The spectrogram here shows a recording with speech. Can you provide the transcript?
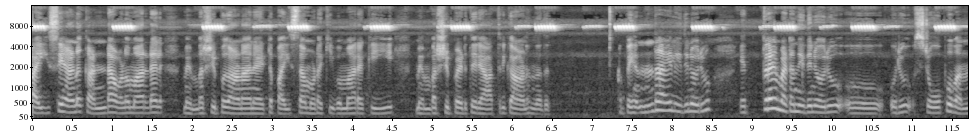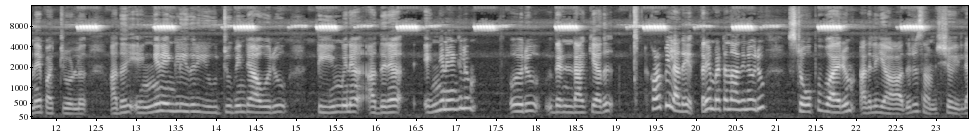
പൈസയാണ് കണ്ട അവളുമാരുടെ മെമ്പർഷിപ്പ് കാണാനായിട്ട് പൈസ മുടക്കി ഇവന്മാരൊക്കെ ഈ മെമ്പർഷിപ്പ് എടുത്ത് രാത്രി കാണുന്നത്. അപ്പോൾ എന്തായാലും ഇതിനൊരു എത്രയും പെട്ടെന്ന് ഇതിനൊരു ഒരു സ്റ്റോപ്പ് വന്നേ പറ്റുള്ളൂ. അത് എങ്ങനെയെങ്കിലും ഇതൊരു യൂട്യൂബിന്റെ ആ ഒരു ടീമിന് അതിന് എങ്ങനെയെങ്കിലും ഒരു ഇതുണ്ടാക്കി അത് കുഴപ്പമില്ല. അത് എത്രയും പെട്ടെന്ന് അതിനൊരു സ്റ്റോപ്പ് വരും. അതിൽ യാതൊരു സംശയമില്ല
